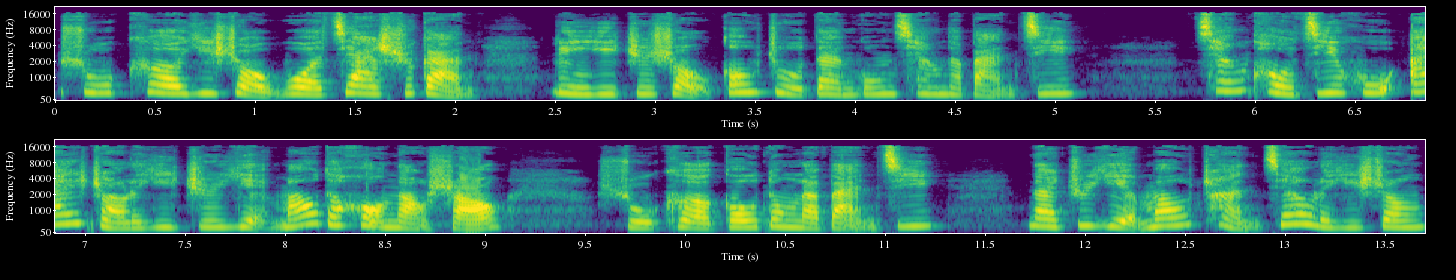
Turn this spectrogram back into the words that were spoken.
舒克一手握驾驶杆，另一只手勾住弹弓枪的扳机。枪口几乎挨着了一只野猫的后脑勺，舒克勾动了扳机，那只野猫惨叫了一声，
